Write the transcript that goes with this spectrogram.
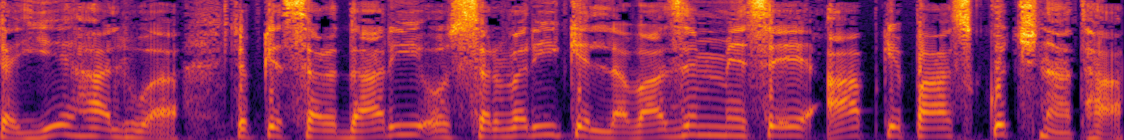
کا یہ حال ہوا۔ جبکہ سرداری اور سروری کے لوازم میں سے آپ کے پاس کچھ نہ تھا۔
